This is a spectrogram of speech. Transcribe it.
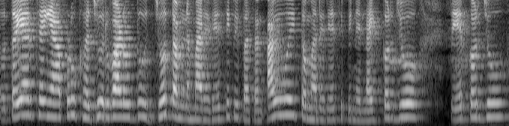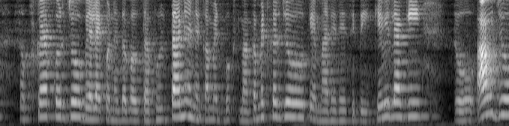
તો તૈયાર છે અહીંયા આપણું ખજૂરવાળું દૂધ. જો તમને મારી રેસીપી પસંદ આવી હોય તો મારી રેસીપીને લાઇક કરજો, શેર કરજો સબસ્ક્રાઈબ કરજો આઇકોને દબાવતા ભૂલતા નહીં અને કમેન્ટ બોક્સમાં કમેન્ટ કરજો કે મારી રેસીપી કેવી લાગી. તો આવજો.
